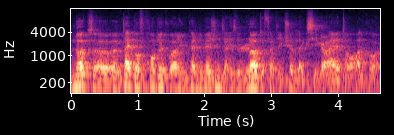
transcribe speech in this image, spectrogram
not a, a type of product where you can imagine there is a lot of addiction like cigarette or alcohol.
